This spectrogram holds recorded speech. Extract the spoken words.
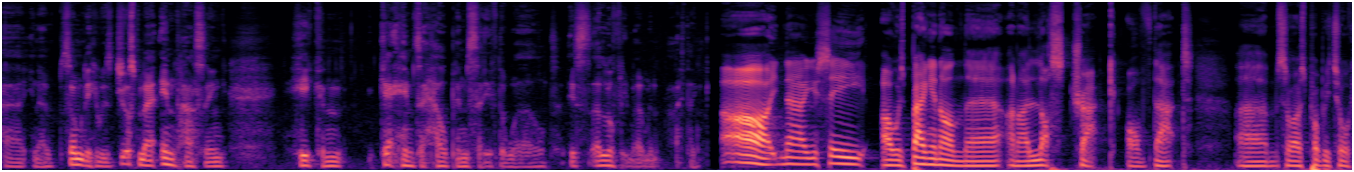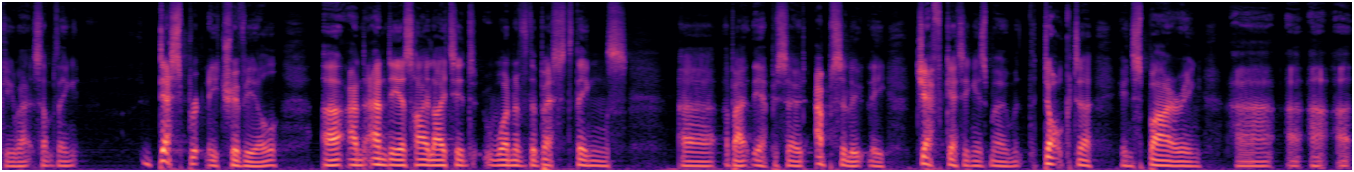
Uh, you know, somebody who was just met in passing, he can get him to help him save the world. It's a lovely moment, I think. Oh, now you see, I was banging on there and I lost track of that. Um, so I was probably talking about something desperately trivial. Uh, and Andy has highlighted one of the best things uh, about the episode. Absolutely. Jeff getting his moment, the doctor inspiring uh, a, a, a,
